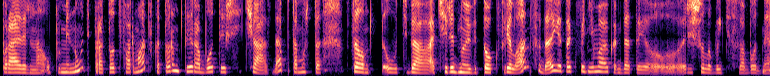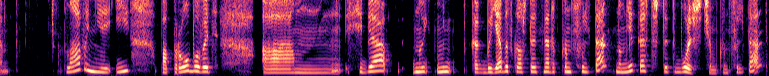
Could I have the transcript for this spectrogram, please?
правильно упомянуть про тот формат, в котором ты работаешь сейчас, да, потому что в целом у тебя очередной виток фриланса, да, я так понимаю, когда ты решила выйти в свободное плавание и попробовать а, себя, ну, как бы я бы сказала, что это, наверное, консультант, но мне кажется, что это больше, чем консультант.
